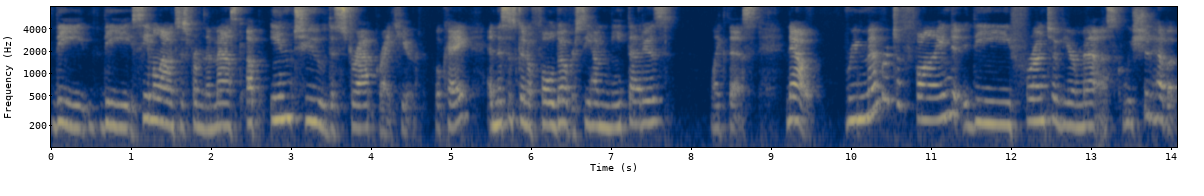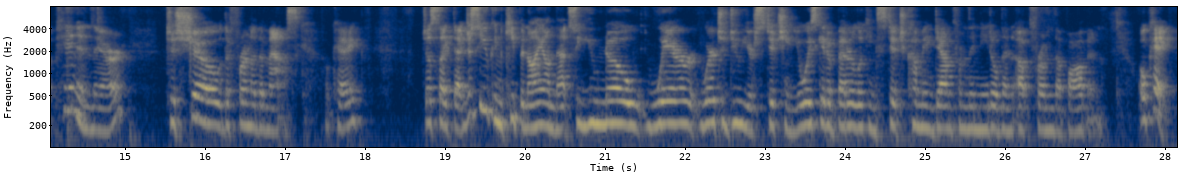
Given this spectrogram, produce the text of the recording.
the, the seam allowances from the mask up into the strap right here, okay? And this is gonna fold over. See how neat that is? Like this. Now, remember to find the front of your mask. We should have a pin in there to show the front of the mask, okay? Just like that, just so you can keep an eye on that so you know where, where to do your stitching. You always get a better looking stitch coming down from the needle than up from the bobbin. Okay,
